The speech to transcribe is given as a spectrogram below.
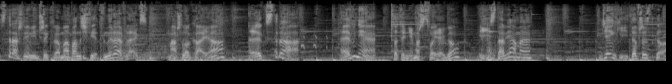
Strasznie mi przykro, ma pan świetny refleks. Masz lokaja? Ekstra! Pewnie. To ty nie masz swojego? I stawiamy. Dzięki, to wszystko.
